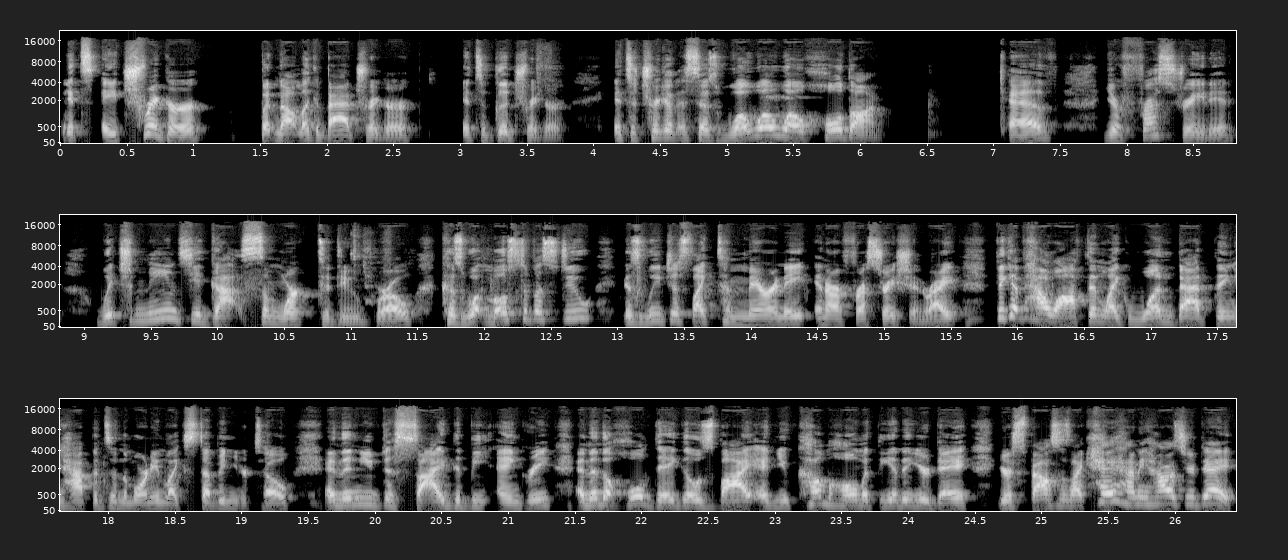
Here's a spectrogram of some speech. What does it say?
it's a trigger, but not like a bad trigger. It's a good trigger it's a trigger that says, whoa, whoa, whoa, hold on. Kev, you're frustrated, which means you got some work to do, bro. Because what most of us do is we just like to marinate in our frustration, right? Think of how often, like, one bad thing happens in the morning, like stubbing your toe, and then you decide to be angry, and then the whole day goes by, and you come home at the end of your day, your spouse is like, hey, honey, how's your day?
